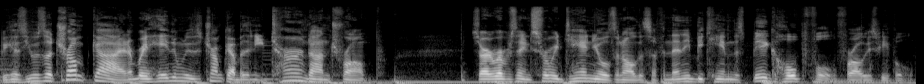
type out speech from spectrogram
because he was a Trump guy, and everybody hated him when he was a Trump guy, but then he turned on Trump started representing Stormy Daniels and all this stuff, and then he became this big hopeful for all these people.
